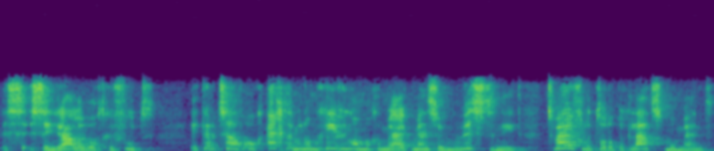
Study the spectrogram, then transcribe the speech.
signalen wordt gevoed. Ik heb het zelf ook echt in mijn omgeving allemaal gemerkt. Mensen wisten niet, twijfelen tot op het laatste moment.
